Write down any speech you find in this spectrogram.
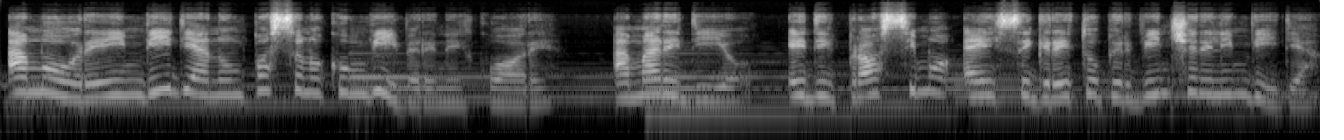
Amore e invidia non possono convivere nel cuore. Amare Dio ed il prossimo è il segreto per vincere l'invidia.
